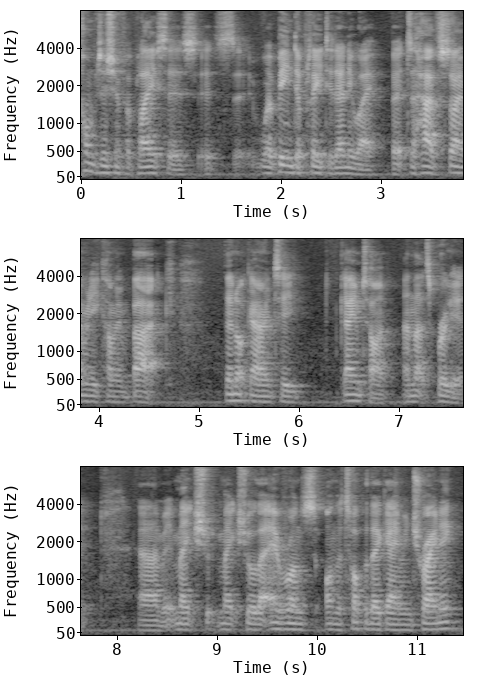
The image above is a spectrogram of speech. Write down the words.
competition for places. It's we're being depleted anyway, but to have so many coming back, they're not guaranteed game time, and that's brilliant. Um, it makes sure, that everyone's on the top of their game in training,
